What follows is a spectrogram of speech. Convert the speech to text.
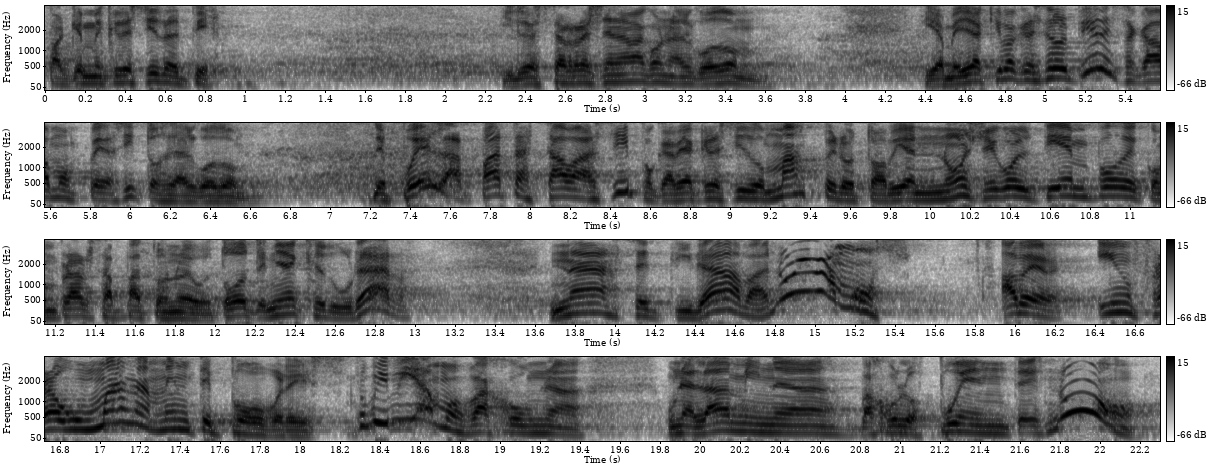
para que me creciera el pie. Y se rellenaba con algodón. Y a medida que iba creciendo el pie le sacábamos pedacitos de algodón. Después la pata estaba así porque había crecido más, pero todavía no llegó el tiempo de comprar zapato nuevo. Todo tenía que durar. Nada se tiraba. No éramos, a ver, infrahumanamente pobres. No vivíamos bajo una, una lámina, bajo los puentes. No.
